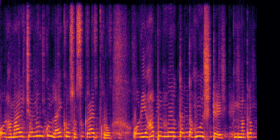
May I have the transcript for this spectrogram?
और हमारे चैनल को लाइक और सब्सक्राइब करो, और यहाँ पे मैं उतरता हूँ स्टेट मतलब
